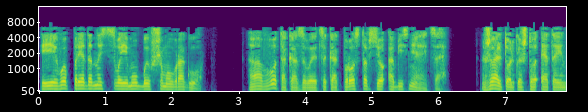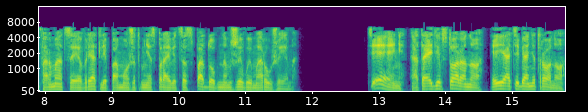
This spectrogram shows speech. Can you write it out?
и его преданность своему бывшему врагу. А вот оказывается, как просто все объясняется. Жаль только, что эта информация вряд ли поможет мне справиться с подобным живым оружием. «Тень, отойди в сторону, и я тебя не трону!»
